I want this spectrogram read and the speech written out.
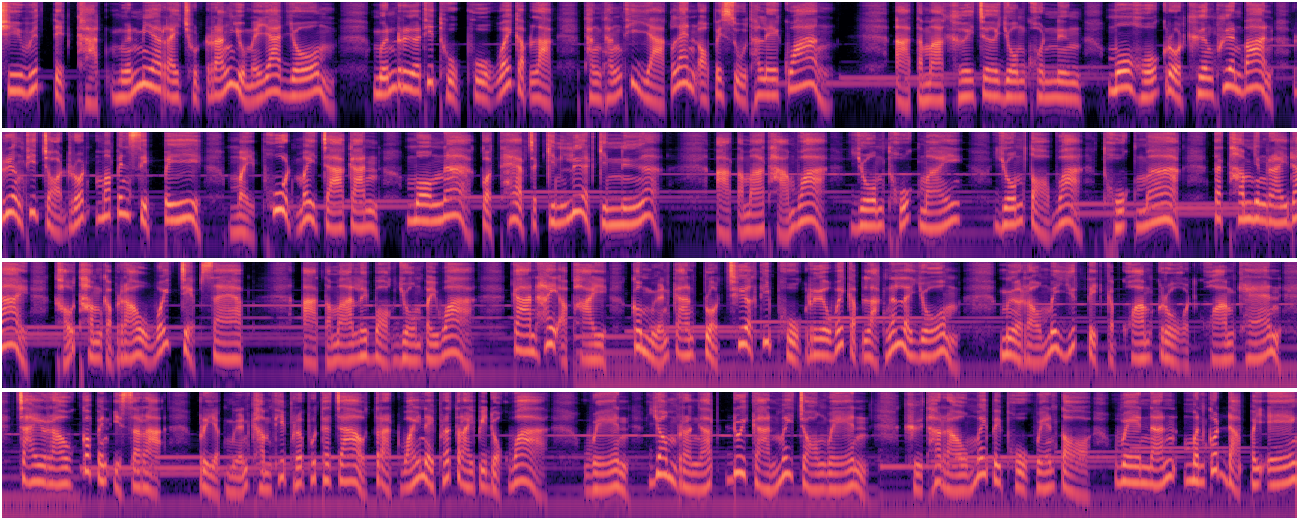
ชีวิตติดขัดเหมือนมีอะไรฉุดรั้งอยู่ไหมญาติโยม เหมือนเรือที่ถูกผูกไว้กับหลัก ทั้งทั้งๆที่อยากแล่นออกไปสู่ทะเลกว้าง อาตมาเคยเจอโยมคนหนึ่ง โมโหโกรธเคืองเพื่อนบ้าน เรื่องที่จอดรถมาเป็นสิบปี ไม่พูดไม่จากัน มองหน้าก็แทบจะกินเลือดกินเนื้อ อาตมาถามว่า โยมทุกข์ไหม โยมตอบว่าทุกข์มาก แต่ทำอย่างไรได้ เขาทำกับเราไว้เจ็บแสบ อาตมาเลยบอกโยมไปว่า การให้อภัยก็เหมือนการปลดเชือกที่ผูกเรือไว้กับหลักนั่นแหละโยม เมื่อเราไม่ยึดติดกับความโกรธ ความแค้น ใจเราก็เป็นอิสระ เปรียบเหมือนคำที่พระพุทธเจ้าตรัสไว้ในพระไตรปิฎกว่า เวรย่อมระงับด้วยการไม่จองเวรคือถ้าเราไม่ไปผูกเวรต่อ เวรนั้นมันก็ดับไปเอง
